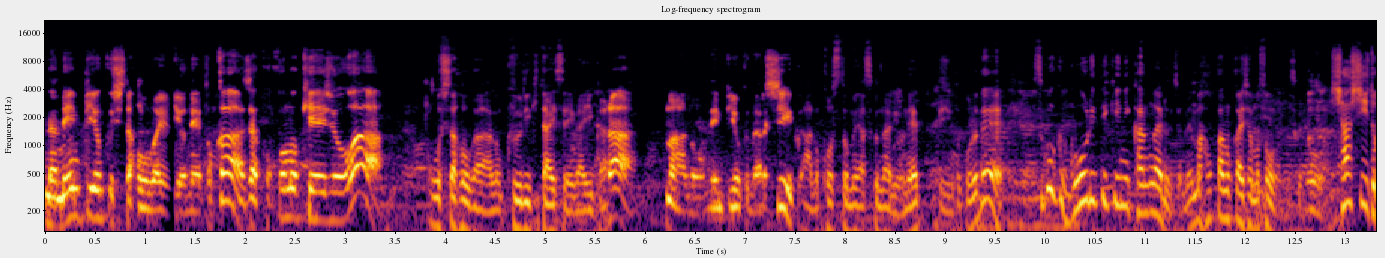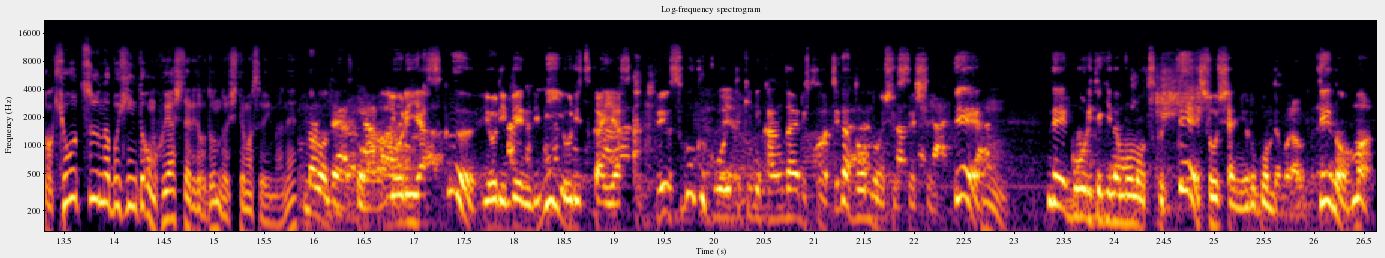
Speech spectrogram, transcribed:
な燃費良くした方がいいよねとかじゃあここの形状はこうした方があの空力体制がいいから、まあ、あの燃費良くなるしあのコストも安くなるよねっていうところですごく合理的に考えるんですよね、まあ、他の会社もそうなんですけど。シャシーとか共通の部品とかも増やしたりとかどんどんしてますよ、今ね。なのでより安くより便利により使いやすくっていうすごく合理的に考える人たちがどんどん出世していって、んで合理的なものを作って消費者に喜んでもらうっていうのを、まあ、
